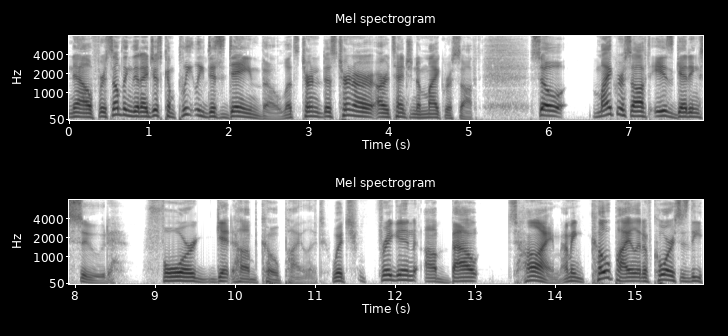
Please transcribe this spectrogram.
Now, for something that I just completely disdain, though, let's turn let's turn our, our attention to Microsoft. So Microsoft is getting sued for GitHub Copilot, which friggin' about time. I mean, Copilot, of course, is the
